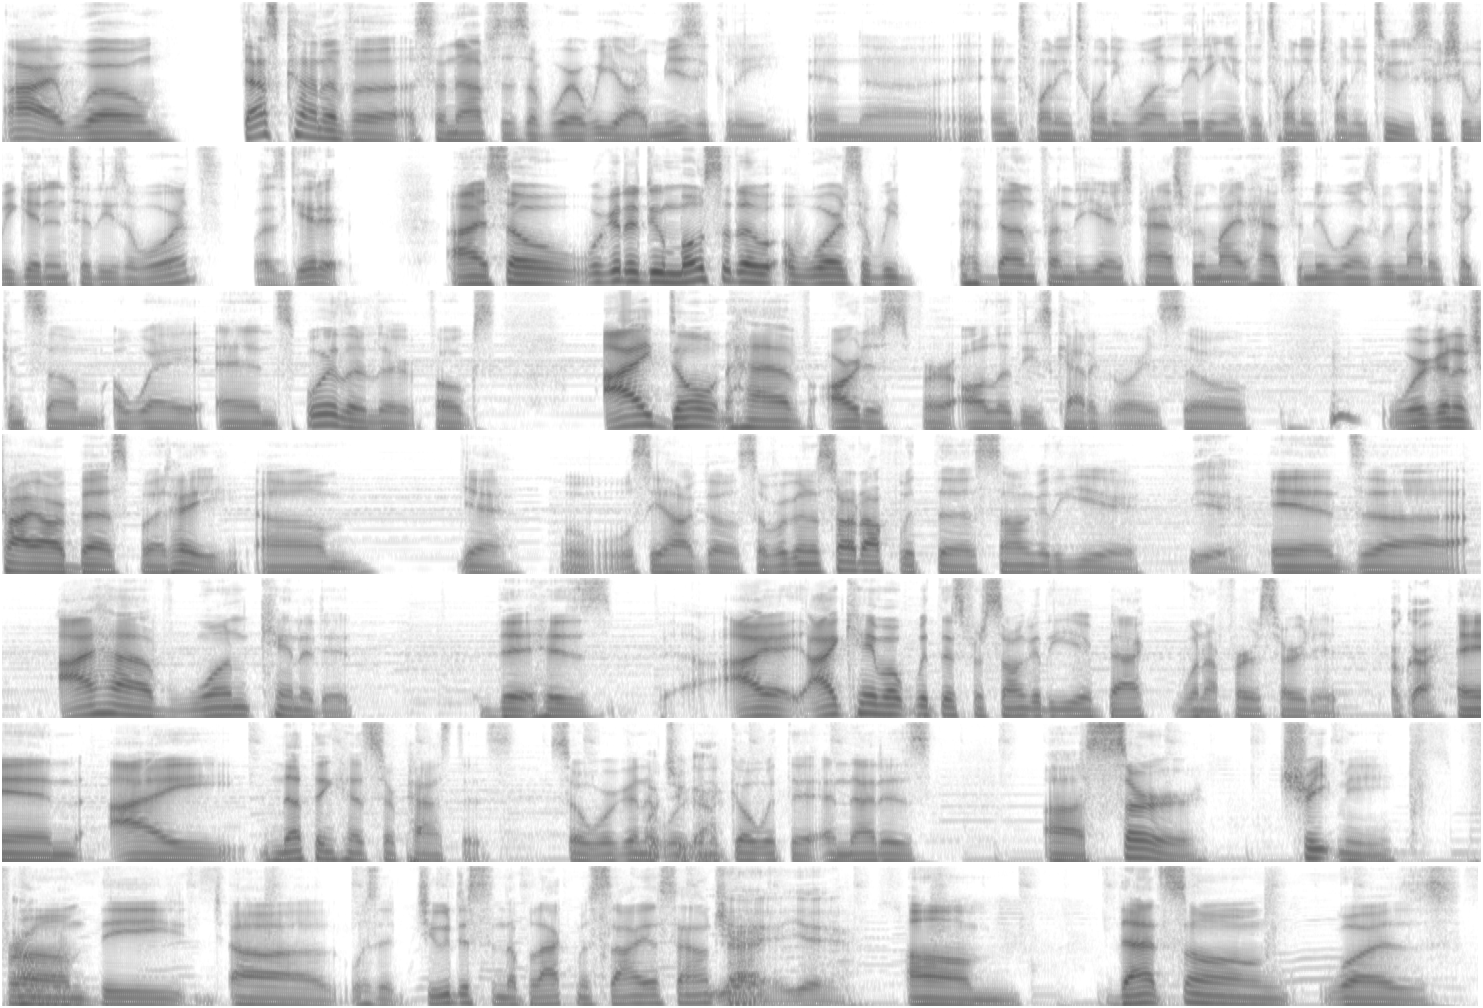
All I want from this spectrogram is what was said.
All right. Well, that's kind of a, a synopsis of where we are musically in uh, in- in 2021, leading into 2022. So should we get into these awards? Let's get it. All right, so we're gonna do most of the awards that we have done from the years past. We might have some new ones. We might have taken some away. And spoiler alert, folks, I don't have artists for all of these categories, so we're gonna try our best. But hey, um, yeah, we'll, we'll see how it goes. So we're gonna start off with the song of the year, Yeah. and uh, I have one candidate that his I I came up with this for song of the year back when I first heard it, Okay. and I nothing has surpassed this. So we're gonna What we're gonna go with it, and that is, uh, "Sir, Treat Me" from the uh was it Judas and the Black Messiah soundtrack? Yeah, yeah. Um, that song was.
